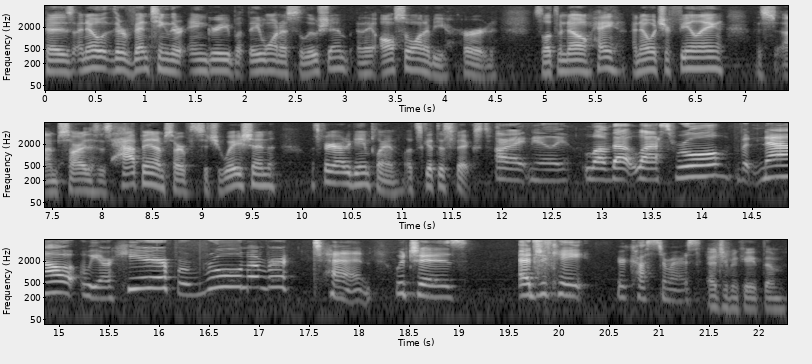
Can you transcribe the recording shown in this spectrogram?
because I know they're venting, they're angry, but they want a solution and they also want to be heard. So let them know, hey, I know what you're feeling. I'm sorry this has happened. I'm sorry for the situation. Let's figure out a game plan. Let's get this fixed. All right, Neely. Love that last rule. But now we are here for rule number 10, which is educate your customers. Educate them.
